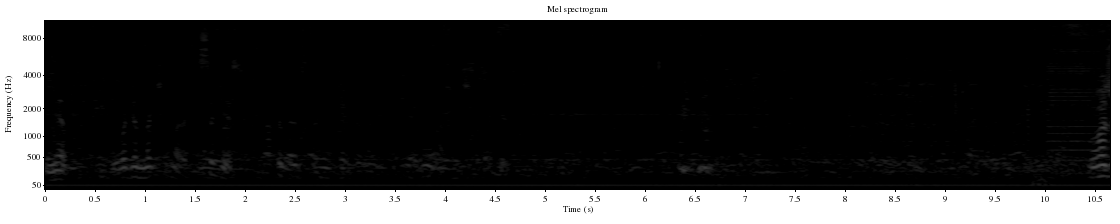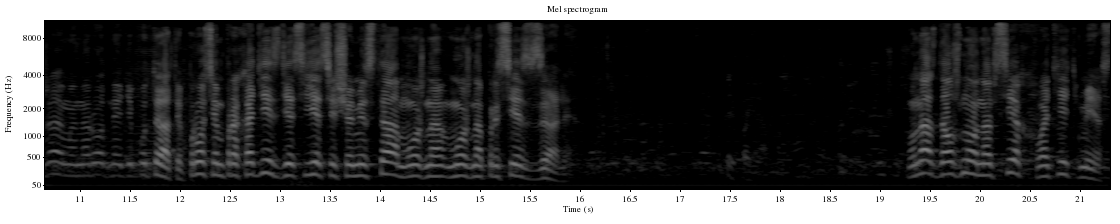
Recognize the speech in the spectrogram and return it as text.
Нет, будем начинать. Садись. Уважаемые народные депутаты, просим проходить, здесь есть еще места, можно, можно присесть в зале. У нас должно на всех хватить мест.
